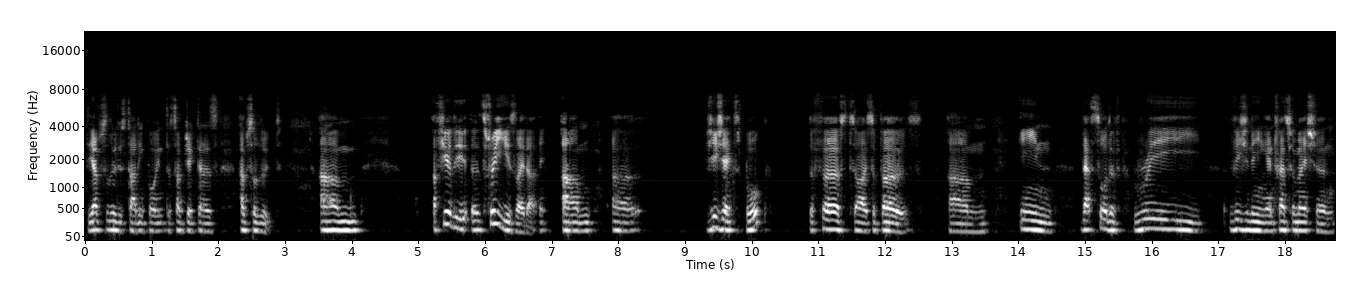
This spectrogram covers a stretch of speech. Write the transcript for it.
The absolute is starting point, the subject as absolute. Um, a few, uh, three years later, um, uh, Zizek's book, the first, I suppose, um, in that sort of revisioning and transformation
